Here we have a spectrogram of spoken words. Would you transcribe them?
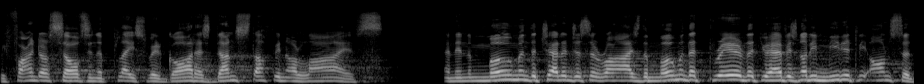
We find ourselves in a place where God has done stuff in our lives. And then the moment the challenges arise, the moment that prayer that you have is not immediately answered,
